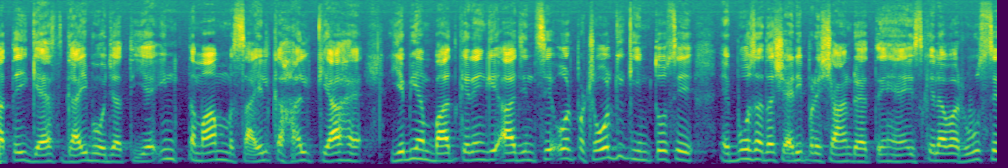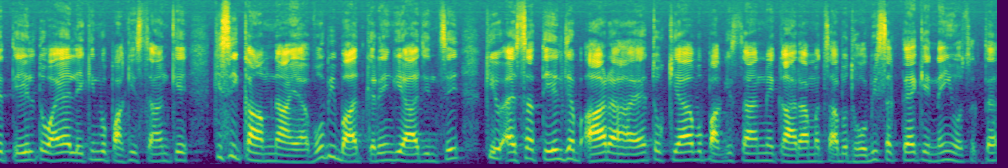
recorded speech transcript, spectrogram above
आते ही गैस गायब हो जाती है। इन तमाम मसाइल का हल क्या है, ये भी हम बात करेंगे। आज इनसे और पेट्रोल की कीमतों से बहुत ज़्यादा शहरी परेशान रहते हैं। इसके अलावा रूस से तेल तो आया, लेकिन वो पाकिस्तान के किसी काम ना आया वो भी बात करेंगे आज इनसे कि ऐसा तेल जब आ रहा है तो क्या वो पाकिस्तान में कारामद साबित हो भी सकता है कि नहीं हो सकता?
